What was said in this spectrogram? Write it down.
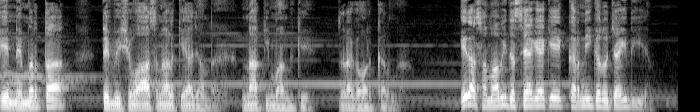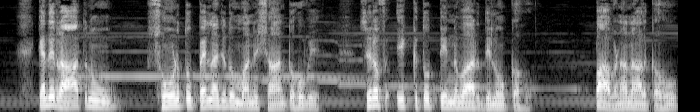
ਇਹ ਨਿਮਰਤਾ ਤੇ ਵਿਸ਼ਵਾਸ ਨਾਲ ਕਿਹਾ ਜਾਂਦਾ ਹੈ, ਨਾ ਕਿ ਮੰਗ ਕੇ ਜ਼ਰਾ ਗੌਰ ਕਰਨਾ। ਇਹਦਾ ਸਮਾਂ ਵੀ ਦੱਸਿਆ ਗਿਆ ਕਿ ਇਹ ਕਰਨੀ ਕਦੋਂ ਚਾਹੀਦੀ ਹੈ। ਕਹਿੰਦੇ ਰਾਤ ਨੂੰ ਸੌਣ ਤੋਂ ਪਹਿਲਾਂ ਜਦੋਂ ਮਨ ਸ਼ਾਂਤ ਹੋਵੇ, ਸਿਰਫ ਇੱਕ ਤੋਂ ਤਿੰਨ ਵਾਰ ਦਿਲੋਂ ਕਹੋ। ਭਾਵਨਾ ਨਾਲ ਕਹੋ,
